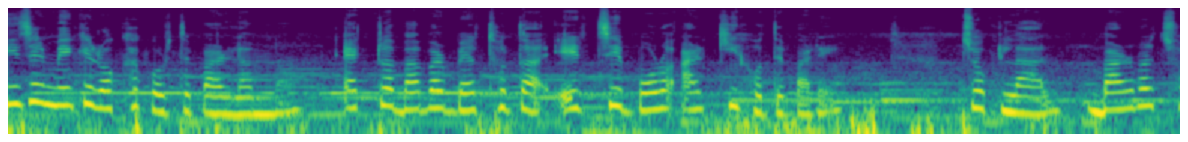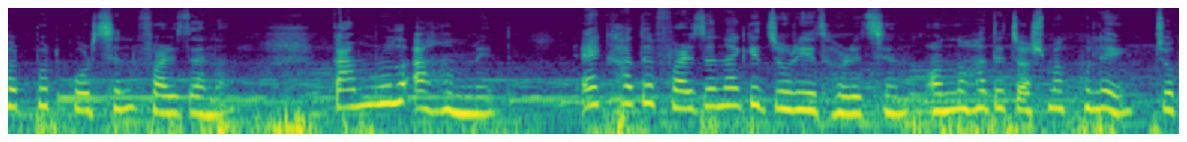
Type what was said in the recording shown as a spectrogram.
নিজের মেয়েকে রক্ষা করতে পারলাম না। একটা বাবার ব্যর্থতা এর চেয়ে বড় আর কি হতে পারে? চোখ লাল, বারবার ছটপট করছেন ফারজানা। কামরুল আহমেদ, এক হাতে ফারজানাকে জড়িয়ে ধরেছেন, অন্য হাতে চশমা খুলে চোখ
